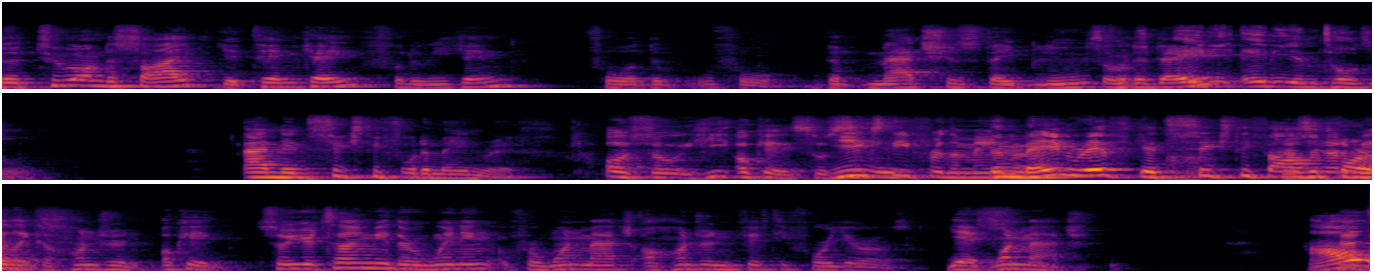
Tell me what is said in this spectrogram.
the two on the side get 10k for the weekend for the for the matches they blew So for the day, 80, 80 in total. And then 60 for the main ref. Oh, so he okay. So He- 60 for the main. The ref. main ref gets Uh-huh. sixty That's thousand gotta for be like 100. Okay, so you're telling me they're winning for one match 154 euros. Yes. One match. How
